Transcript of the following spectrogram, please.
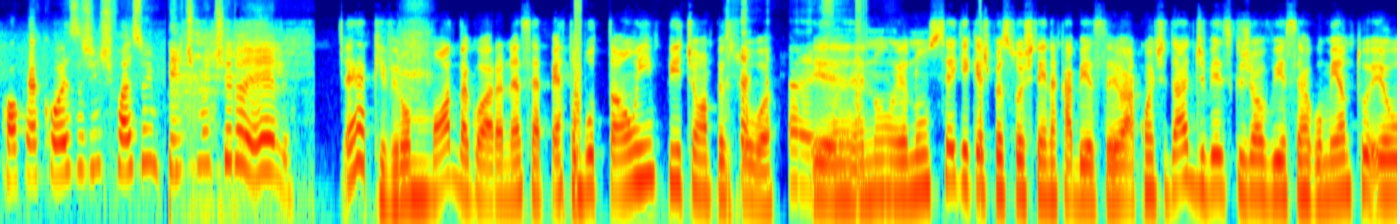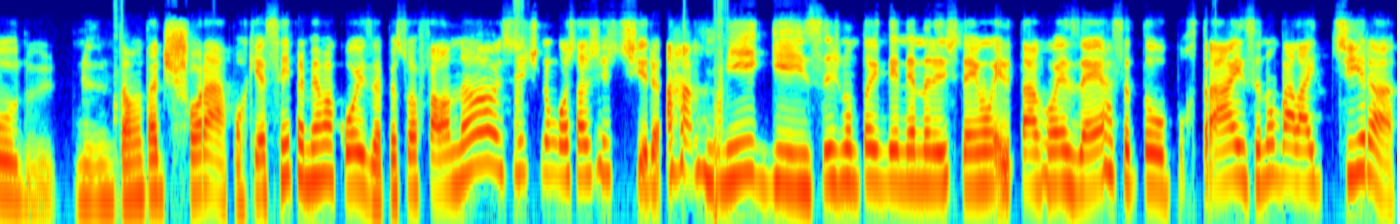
Qualquer coisa a gente faz o impeachment e tira ele. É, porque virou moda agora, né? Você aperta um botão e impeachment uma pessoa. é, é, eu, não, eu não sei o que, que as pessoas têm na cabeça. Eu, a quantidade de vezes que já ouvi esse argumento, eu dá vontade de chorar, porque é sempre a mesma coisa. A pessoa fala, não, se a gente não gostar, a gente tira. Amigues, vocês não estão entendendo, eles têm, ele tá com o exército por trás, você não vai lá e tira.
